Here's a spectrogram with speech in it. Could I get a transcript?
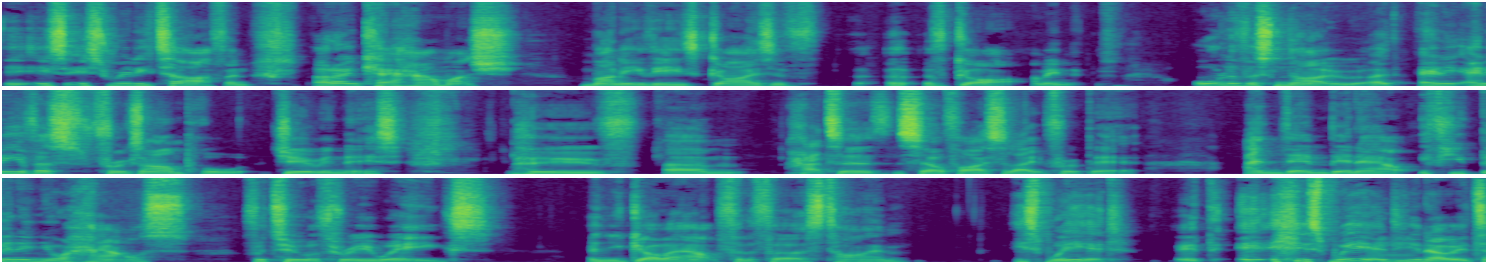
it's, it's really tough. And I don't care how much money these guys have, have got. I mean, all of us know, uh, any, any of us, for example, during this, who've um, had to self isolate for a bit and then been out. If you've been in your house for two or three weeks and you go out for the first time, it's weird. It, it it's weird, mm. you know. It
